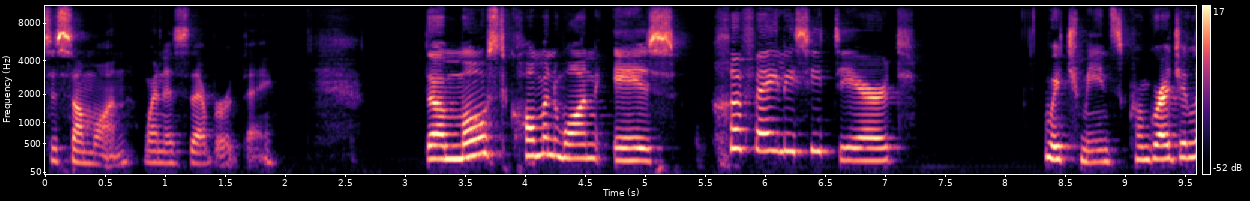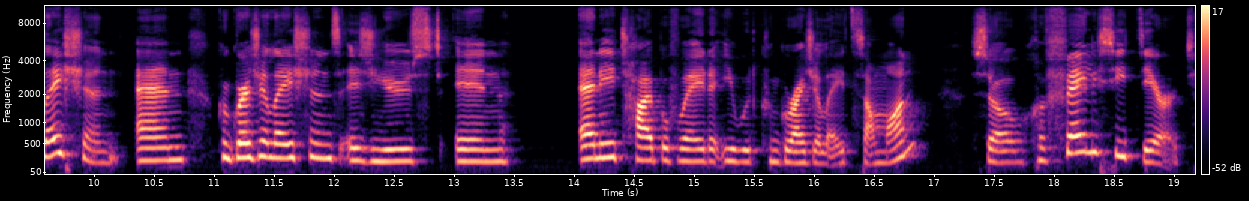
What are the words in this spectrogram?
to someone when it's their birthday. The most common one is gefeliciteerd, which means congratulation. And congratulations is used in any type of way that you would congratulate someone. So gefeliciteerd.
